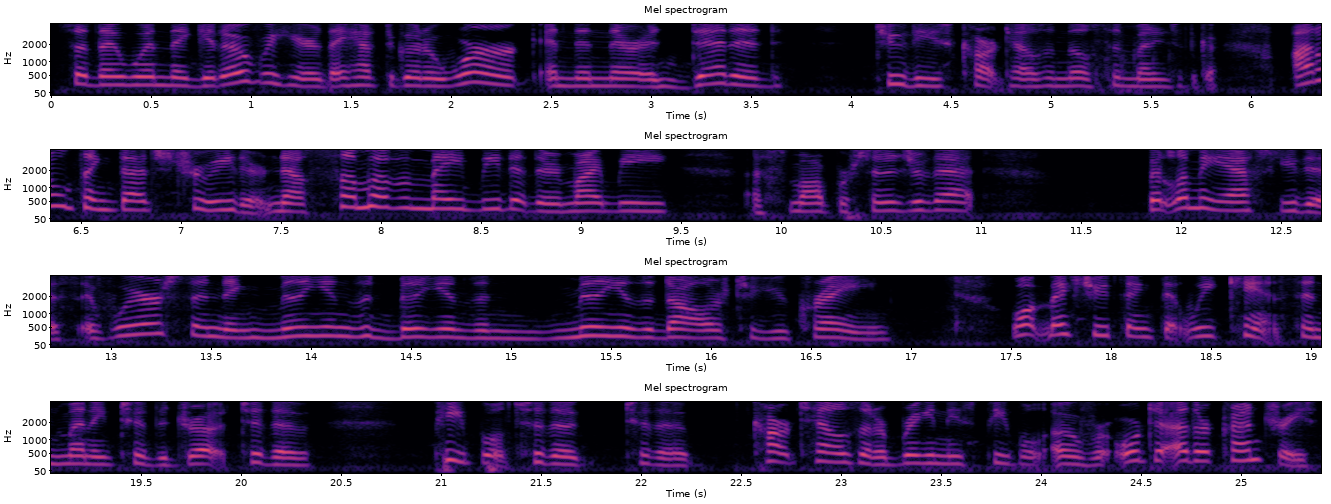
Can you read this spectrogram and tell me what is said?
So then when they get over here, they have to go to work and then they're indebted to these cartels and they'll send money to the. I don't think that's true either. Now, some of them may be that there might be a small percentage of that. But let me ask you this. If we're sending millions and billions and millions of dollars to Ukraine, what makes you think that we can't send money to the drug, to the people, to the, to the cartels that are bringing these people over or to other countries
